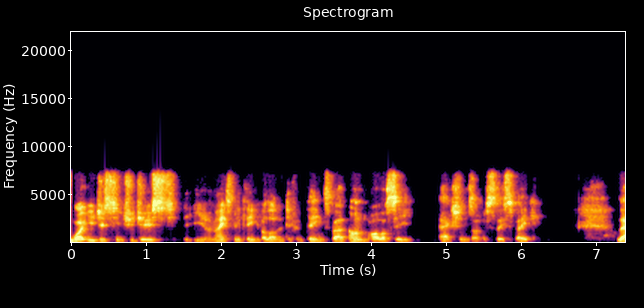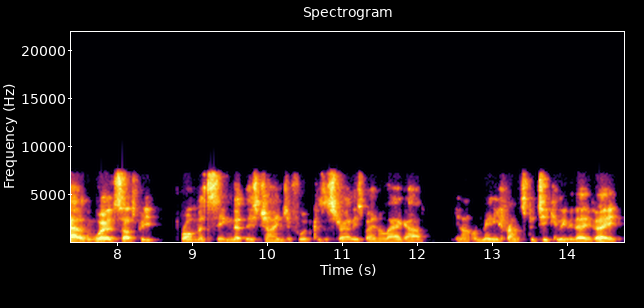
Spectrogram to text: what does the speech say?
what you just introduced, you know, makes me think of a lot of different things, but on policy, actions obviously speak louder than words. So it's pretty promising that there's change afoot because Australia's been a laggard, you know, on many fronts, particularly with EV.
